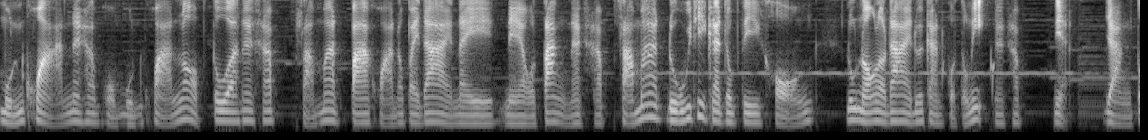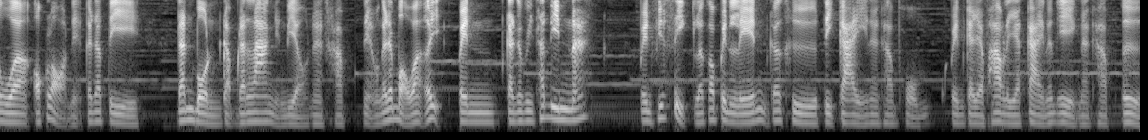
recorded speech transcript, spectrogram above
หมุนขวานนะครับ ผมหมุนขวานรอบตัวนะครับ สามารถปาขวานออกไปได้ในแนวตั้งนะครับ สามารถดูวิธีการโจมตีของลูกน้องเราได้ด้วยการกดตรงนี้นะครับ เนี่ยอย่างตัวออกหลอดเนี่ยก็จะตีด้านบนกับด้านล่างอย่างเดียวนะครับเนี่ยมันก็จะบอกว่าเอ้ยเป็นการโจมตีท่าดินนะเป็นฟิสิกส์แล้วก็เป็นเลนส์ก็คือตีไกลนะครับ ผมเป็นกายภาพระยะไกลนั่นเองนะครับเออ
